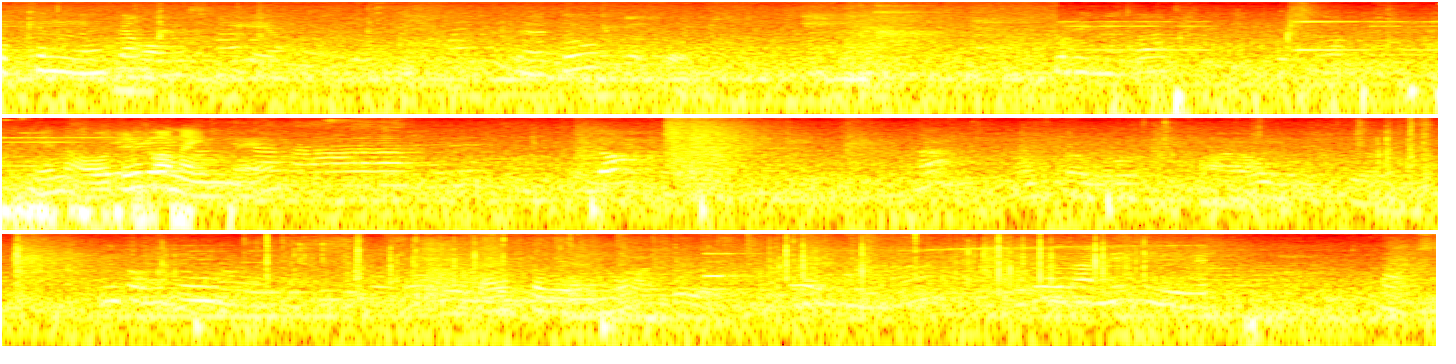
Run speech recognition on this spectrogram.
좋겠네 그래도 얘는 어딜 가나 있네 맛있어 보이는데? 아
